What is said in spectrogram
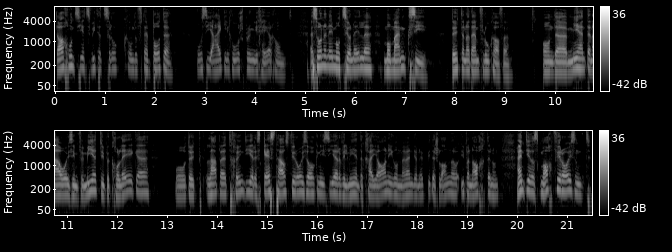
Da kommt sie jetzt wieder zurück und auf den Boden wo sie eigentlich ursprünglich herkommt. Ein so ein emotioneller Moment war, dort an diesem Flughafen. Und äh, wir haben dann auch uns informiert über Kollegen, die dort leben. Könnt ihr ein Gasthaus für uns organisieren? Weil wir haben ja keine Ahnung und wir wollen ja nicht bei der Schlange übernachten. Und haben die das gemacht für uns? Und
